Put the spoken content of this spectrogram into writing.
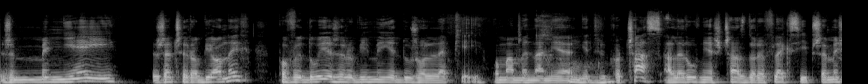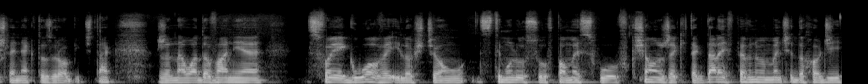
że mniej rzeczy robionych powoduje, że robimy je dużo lepiej, bo mamy na nie nie mhm. tylko czas, ale również czas do refleksji i przemyśleń, jak to zrobić, tak? Że naładowanie swojej głowy ilością stymulusów, pomysłów, książek i tak dalej, w pewnym momencie dochodzi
